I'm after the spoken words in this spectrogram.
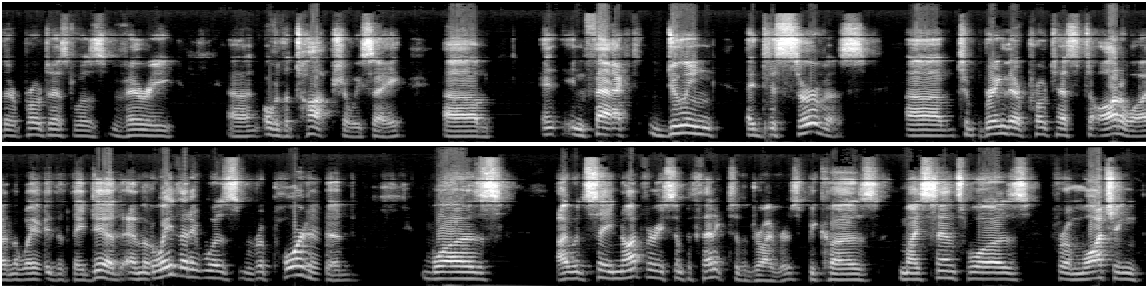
their protest was very uh, over the top, shall we say? Um, in, in, fact, doing a disservice uh, to bring their protest to Ottawa in the way that they did, and the way that it was reported was, I would say, not very sympathetic to the drivers because my sense was from watching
